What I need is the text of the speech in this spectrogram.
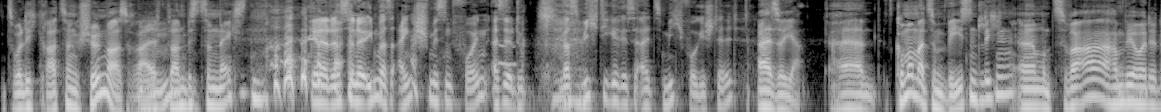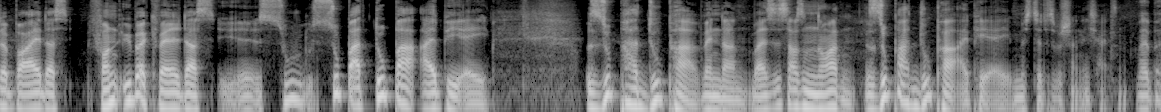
Jetzt wollte ich gerade sagen, schön war's, Ralf. Dann bis zum nächsten Mal. Genau, du hast ja noch irgendwas eingeschmissen vorhin. Also du was Wichtigeres als mich vorgestellt. Also ja, äh, jetzt kommen wir mal zum Wesentlichen. Ähm, und zwar haben wir heute dabei das von Überquell das äh, Su Super Duper IPA. Super Duper, wenn dann, weil es ist aus dem Norden. Super Duper IPA müsste das wahrscheinlich heißen. Weil bei,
